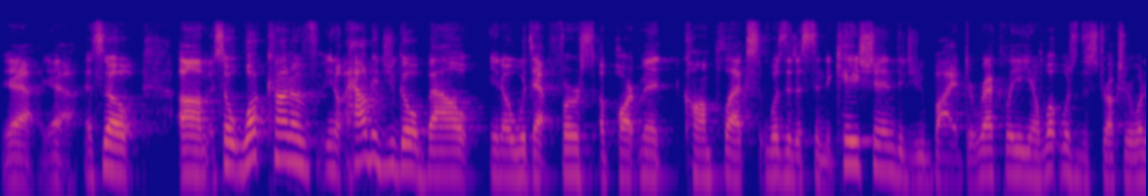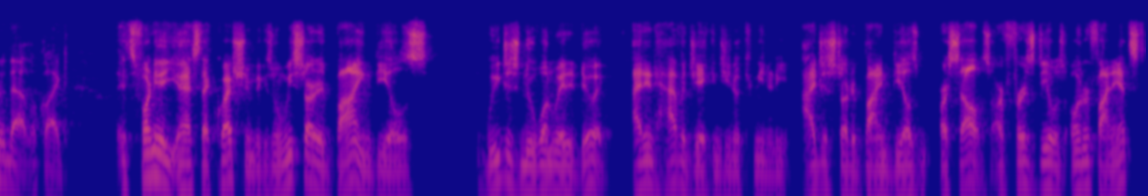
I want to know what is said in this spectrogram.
Yeah, yeah. And so, um, so what kind of, you know, how did you go about, you know, with that first apartment complex? Was it a syndication? Did you buy it directly? You know, what was the structure? What did that look like? It's funny that you asked that question because when we started buying deals, we just knew one way to do it. I didn't have a Jake and Gino community. I just started buying deals ourselves. Our first deal was owner financed.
